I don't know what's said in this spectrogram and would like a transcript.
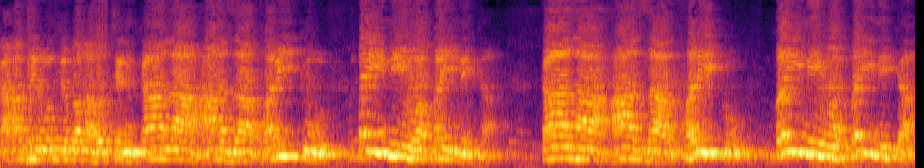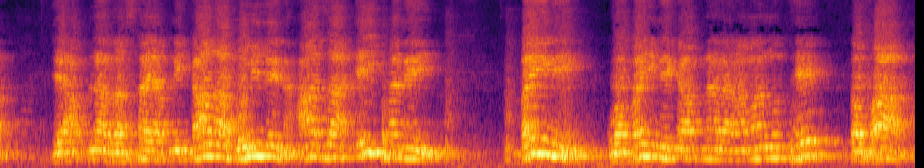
কাহাফের মধ্যে বলা কালা হাজা ফারিকু বাইনি ওয়া বাইনিকা। কালা হাজা ফারিকু বাইনি ওয়া বাইনিকা। যে আপনার রাস্তায় আপনি কালা বলিলেন, হাজা এইখানেই। বাইনে, ওয়া বাইনেকা, আপনার আমার মধ্যে তফাৎ।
